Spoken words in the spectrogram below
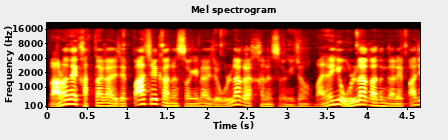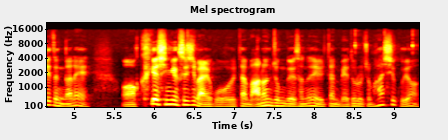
만 원에 갔다가 이제 빠질 가능성이나 이제 올라갈 가능성이죠. 만약에 올라가든 간에 빠지든 간에 어, 크게 신경 쓰지 말고 일단 만 원 정도에서는 일단 매도를 좀 하시고요.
